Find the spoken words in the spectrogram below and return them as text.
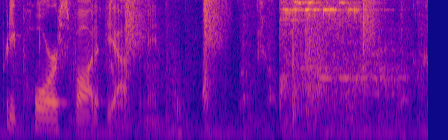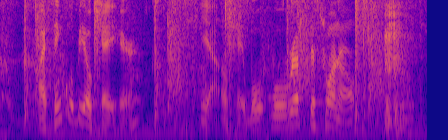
Pretty poor spot, if you ask me. I think we'll be okay here. Yeah, okay. We'll, we'll rip this one out.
